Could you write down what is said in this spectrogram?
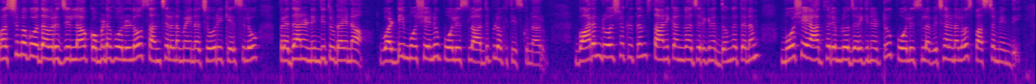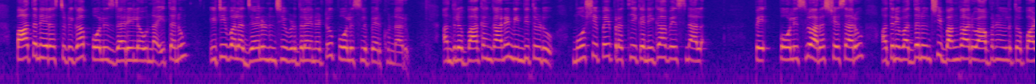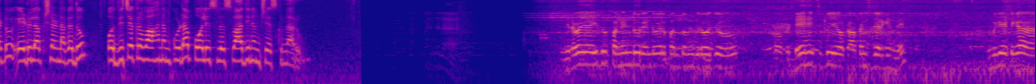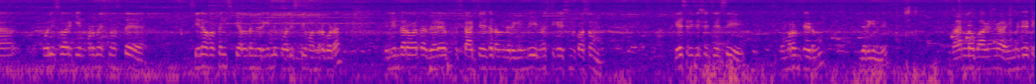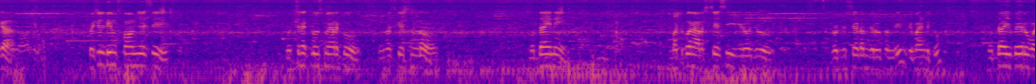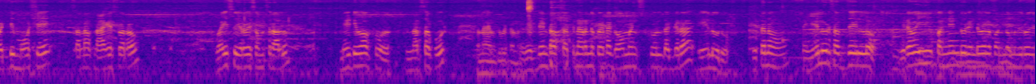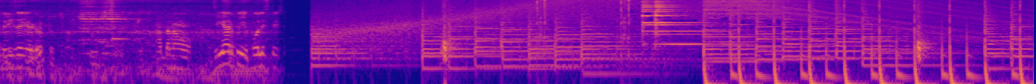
పశ్చిమ గోదావరి జిల్లా కొమడవోలులో సంచలనమైన చోరీ కేసులో ప్రధాన నిందితుడైన వడ్డీ మోషేను పోలీసులు అదుపులోకి తీసుకున్నారు. వారం రోజుల క్రితం స్థానికంగా జరిగిన దొంగతనం మోషే ఆధ్వర్యంలో జరిగినట్టు పోలీసుల విచారణలో స్పష్టమైంది. పాత నేరస్తుడిగా పోలీస్ డైరీలో ఉన్న ఇతను ఇటీవల జైలు నుంచి విడుదలైనట్టు పోలీసులు పేర్కొన్నారు. అందులో భాగంగానే నిందితుడు మోషేపై ప్రత్యేక నిఘా వేసిన పే- పోలీసులు అరెస్ట్ చేశారు. అతని వద్ద నుంచి బంగారు ఆభరణాలతో పాటు ఏడు లక్షల నగదు ఓ ద్విచక్ర వాహనం కూడా పోలీసులు స్వాధీనం చేసుకున్నారు. ఇరవై ఐదు పన్నెండు రెండు వేల పంతొమ్మిది రోజు ఒక డే హెచ్పి ఒక అఫెన్స్ జరిగింది. ఇమీడియట్గా పోలీస్ వారికి ఇన్ఫర్మేషన్ వస్తే సీన్ ఆఫ్ అఫెన్స్కి వెళ్ళడం జరిగింది పోలీస్ టీం అందరూ కూడా. వెళ్ళిన తర్వాత దర్యాప్తు స్టార్ట్ చేయడం జరిగింది. ఇన్వెస్టిగేషన్ కోసం కేసు రిజిస్టర్ చేసి ముమ్మరం చేయడం జరిగింది. దానిలో భాగంగా ఇమీడియట్గా స్పెషల్ టీమ్స్ ఫామ్ చేసి వచ్చిన క్లూస్ మేరకు ఇన్వెస్టిగేషన్లో ముద్దాయిని పట్టుకొని అరెస్ట్ చేసి ఈరోజు రుజువు చేయడం జరుగుతుంది రిమాండ్కు ముద్దాయి పేరు వడ్డీ మోషే సన్ ఆఫ్ నాగేశ్వరరావు. వయసు ఇరవై సంవత్సరాలు. Native of Narsapur. Resident of Satyanarayanapeta government school దగ్గర ఏలూరు. ఇతను ఏలూరు సబ్ జైల్లో ఇరవై పన్నెండు రెండు వేల పంతొమ్మిది రోజు రిలీజ్ అయ్యాడు. అతను జీఆర్పి పోలీస్ స్టేషన్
